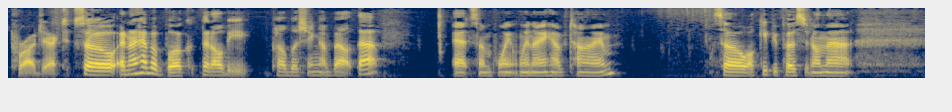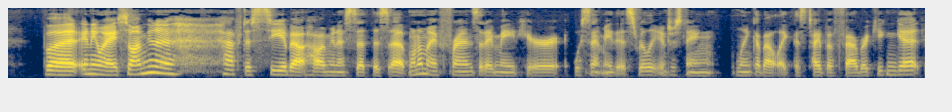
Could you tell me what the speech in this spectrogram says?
project. So, and I have a book that I'll be publishing about that at some point when I have time. So I'll keep you posted on that. But anyway, so I'm gonna have to see about how I'm gonna set this up. One of my friends that I made here sent me this really interesting link about like this type of fabric you can get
